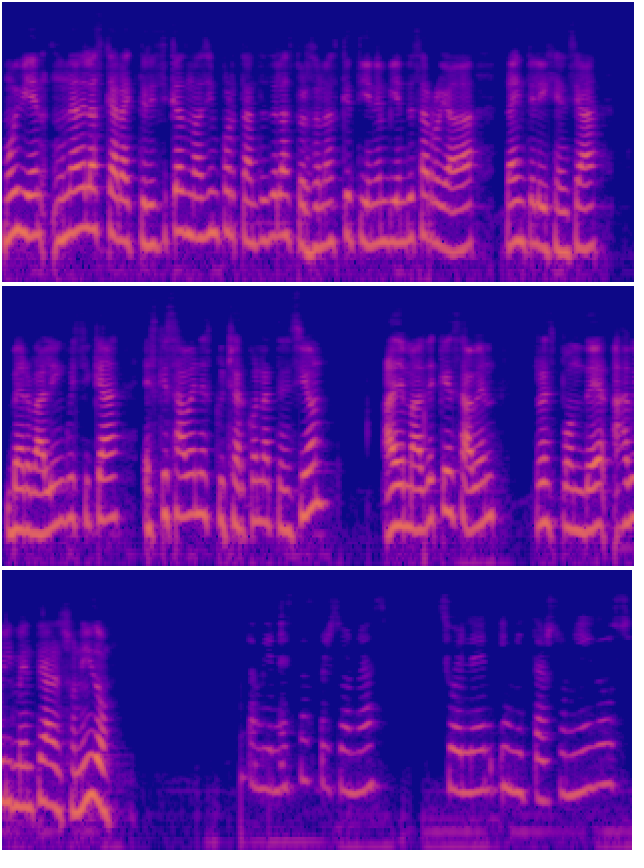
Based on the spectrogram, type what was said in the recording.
Muy bien, una de las características más importantes de las personas que tienen bien desarrollada la inteligencia verbal lingüística es que saben escuchar con atención, además de que saben responder hábilmente al sonido. También estas personas suelen imitar sonidos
